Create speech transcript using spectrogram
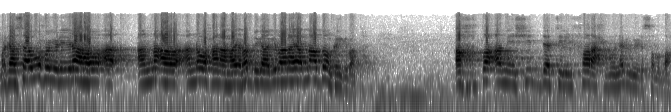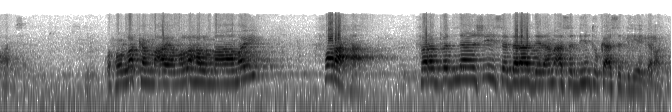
Markaasaa wuxuu yihi ilaahow anna anna waxaan ahay rabbigaagii baan ahay adna addoonkaygii baa tahay akhطa'a min shidat اlfarax buu nabigu yihi sala allahu alay wasalam wuxuu la kamacay ama la halmaamay faraxa farabadnaanshihiisa daraaddeed ama asadihintuu ka asadihiyey daraaddeed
